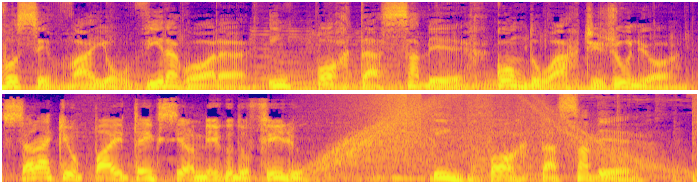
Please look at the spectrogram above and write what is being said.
Você vai ouvir agora. Importa saber. Com Duarte Júnior. Será que o pai tem que ser amigo do filho? Importa saber.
